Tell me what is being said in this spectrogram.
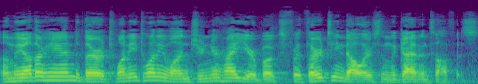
On the other hand, there are 2021 junior high yearbooks for $13 in the guidance office.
